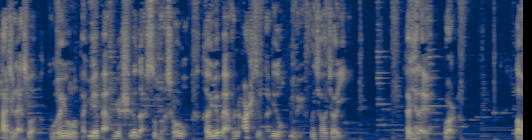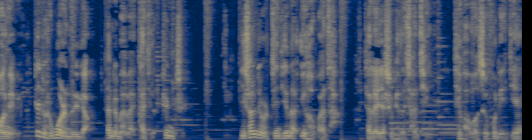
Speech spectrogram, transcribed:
大致来说，谷歌用了约百分之十六的搜索收入和约百分之二十九的利润用于分销交易。消息来源：Word。老王点评：这就是默认的力量，但这买卖看起来真值。以上就是今天的硬核观察。想了解视频的详情，请访问随附链接。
